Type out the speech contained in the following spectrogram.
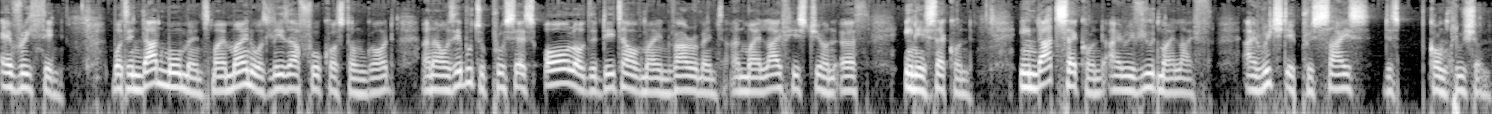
everything. But in that moment, my mind was laser focused on God and I was able to process all of the data of my environment and my life history on earth in a second. In that second, I reviewed my life. I reached a precise dis- conclusion.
